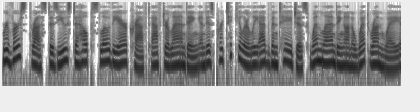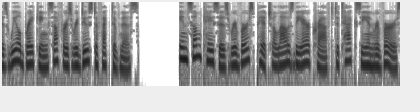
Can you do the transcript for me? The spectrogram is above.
Reverse thrust is used to help slow the aircraft after landing and is particularly advantageous when landing on a wet runway as wheel braking suffers reduced effectiveness. In some cases reverse pitch allows the aircraft to taxi in reverse,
